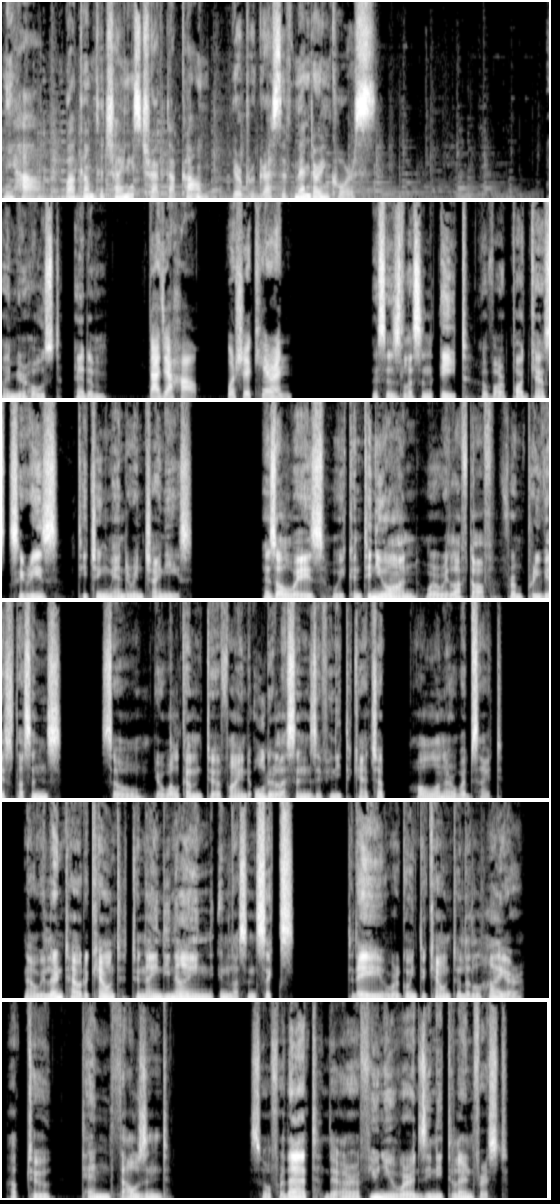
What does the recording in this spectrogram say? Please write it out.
你好，Welcome to ChineseTrack.com, your progressive Mandarin course. I'm your host, Adam. 大家好，我是 Karen。 This is lesson 8 of our podcast series, Teaching Mandarin Chinese. As always, we continue on where we left off from previous lessons. So you're welcome to find older lessons if you need to catch up, all on our website. Now we learned how to count to 99 in lesson 6. Today we're going to count a little higher, up to 10,000. So for that, there are a few new words you need to learn first.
